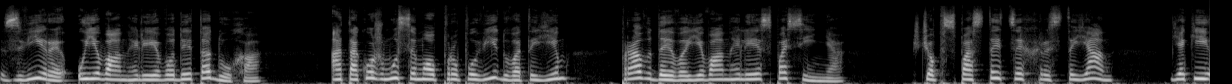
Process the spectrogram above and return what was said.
з віри у Євангеліє води та духа, а також мусимо проповідувати їм правдиве Євангеліє спасіння, щоб спасти цих християн, які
